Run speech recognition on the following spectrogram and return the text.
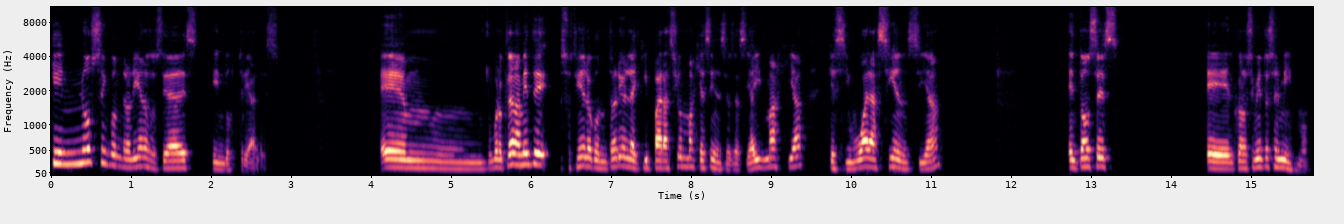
que no se encontrarían en las sociedades industriales. Em, bueno, claramente sostiene lo contrario en la equiparación magia-ciencia. O sea, si hay magia que es igual a ciencia, entonces eh, el conocimiento es el mismo.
